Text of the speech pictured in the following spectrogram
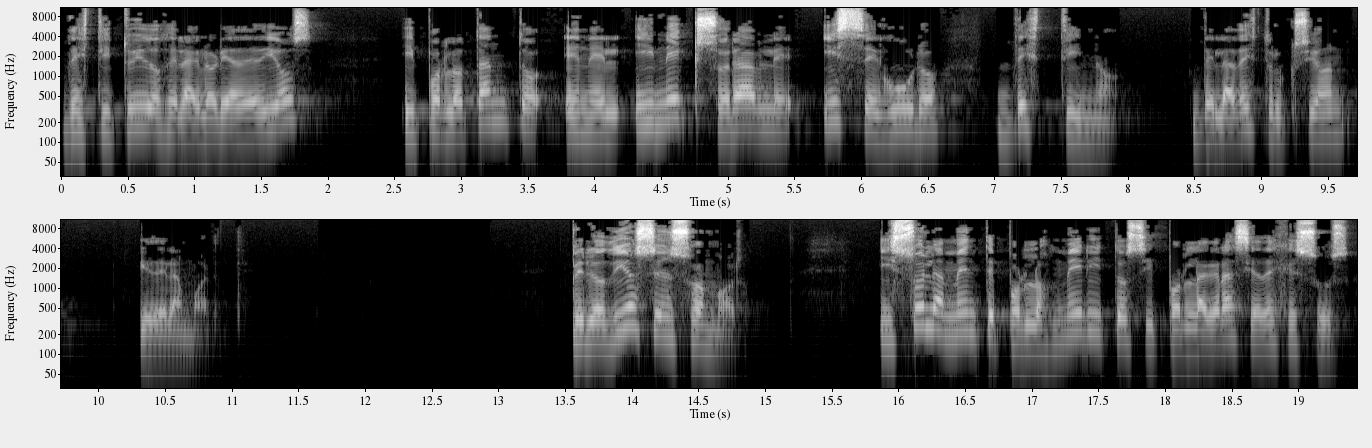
destituidos de la gloria de Dios y por lo tanto en el inexorable y seguro destino de la destrucción y de la muerte. Pero Dios en su amor, y solamente por los méritos y por la gracia de Jesús,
